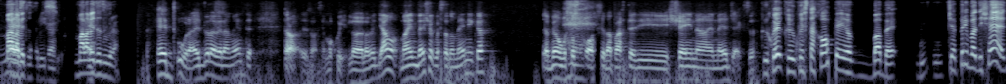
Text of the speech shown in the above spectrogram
Ma Eh, la vedo sì, durissima. eh. Ma la Eh. vedo dura. È dura, è dura veramente. Però insomma, siamo qui, lo, lo vediamo. Ma invece questa domenica abbiamo questo Eh. squash da parte di Shayna e Nia Jax. Que- que- que- questa coppia, vabbè. Cioè, prima dice, eh,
